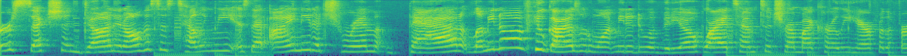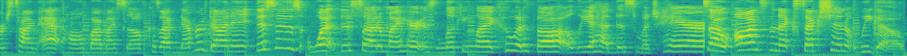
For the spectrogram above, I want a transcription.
First section done and all this is telling me is that I need a trim bad. Let me know if you guys would want me to do a video where I attempt to trim my curly hair for the first time at home by myself because I've never done it. This is what this side of my hair is looking like. Who would have thought Aliyah had this much hair? So on to the next section we go.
